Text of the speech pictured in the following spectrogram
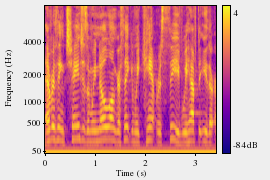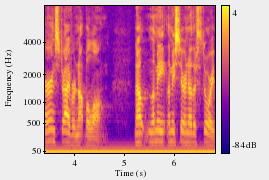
everything changes and we no longer think and we can't receive. We have to either earn, strive, or not belong. Now, let me, let me share another story.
